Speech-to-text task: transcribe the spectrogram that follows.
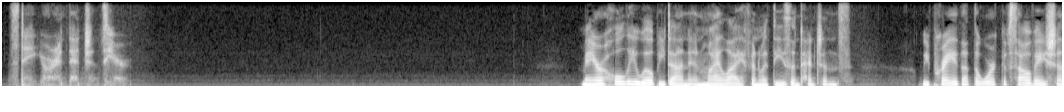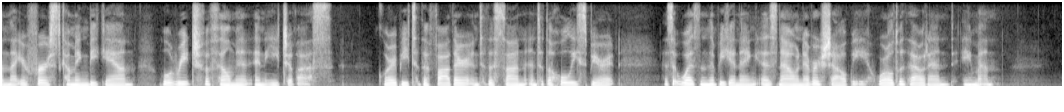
State your intentions here. May your holy will be done in my life and with these intentions. We pray that the work of salvation that your first coming began will reach fulfillment in each of us. Glory be to the Father, and to the Son, and to the Holy Spirit, as it was in the beginning, is now, and ever shall be, world without end. Amen.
